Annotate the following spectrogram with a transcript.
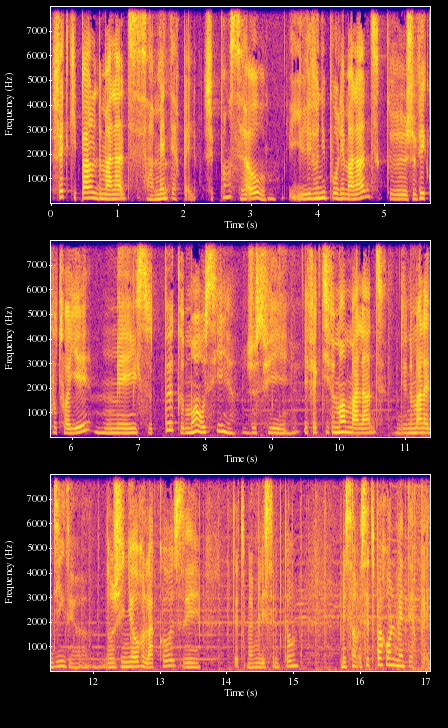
Le fait qu'il parle de malades, ça m'interpelle. Je pense, oh, il est venu pour les malades que je vais côtoyer, mais il se peut que moi aussi, je suis effectivement malade d'une maladie dont j'ignore la cause et peut-être même les symptômes. Mais cette parole m'interpelle.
